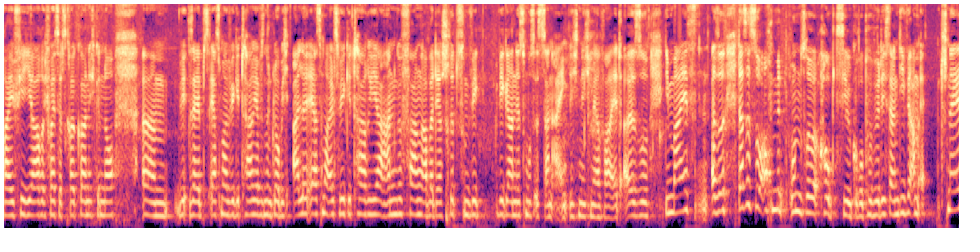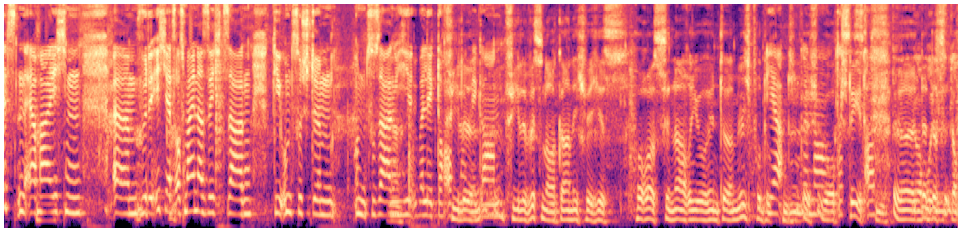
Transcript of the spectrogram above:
drei, vier Jahre, ich weiß jetzt gerade gar nicht genau, ähm, selbst erstmal Vegetarier. Wir sind, glaube ich, alle erstmal als Vegetarier angefangen, aber der Schritt zum Ve Veganismus ist dann eigentlich nicht mehr weit. Also die meisten, also das ist so auch mit unsere Hauptzielgruppe, würde ich sagen, die wir am schnellsten erreichen, ähm, würde ich jetzt aus meiner Sicht sagen, die umzustimmen und zu sagen, hier überleg doch auch mal Viele, vegan. viele wissen auch gar nicht, welches Horrorszenario hinter Milchprodukten Ja, äh, genau, überhaupt das ist steht. auch- Äh, Ja, das, ich glaub,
